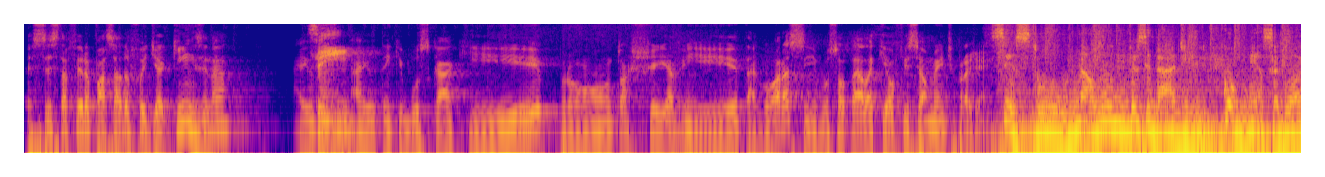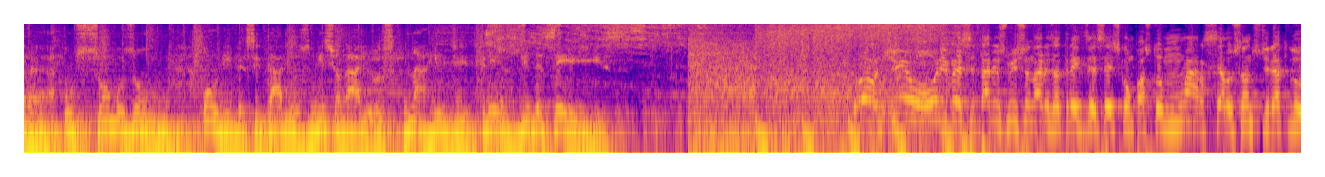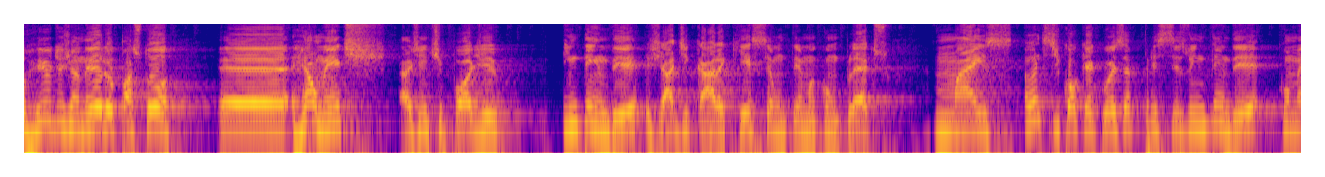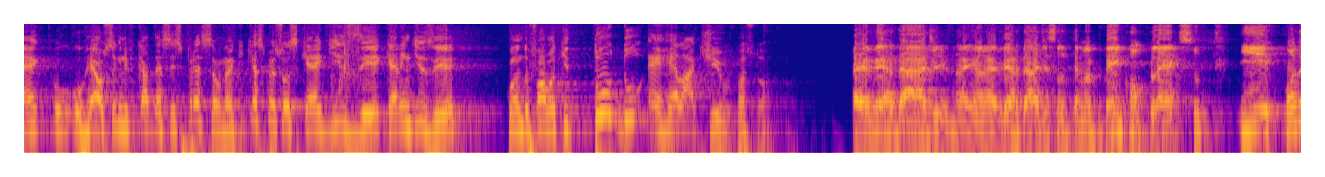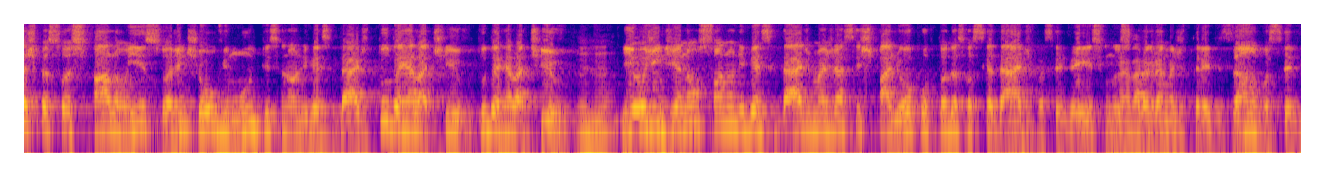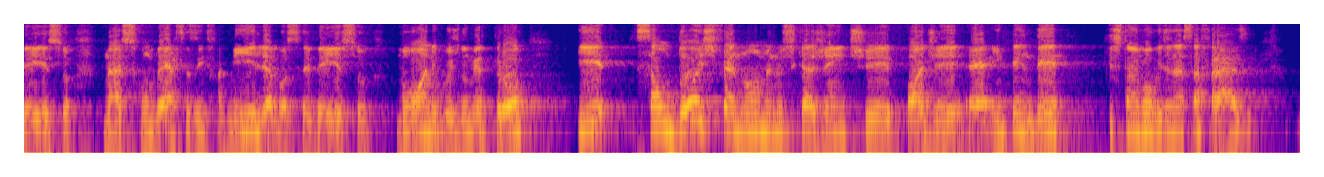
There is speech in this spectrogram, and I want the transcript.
É, Sexta-feira passada foi dia 15, né? Aí eu, sim. Tenho, aí eu tenho que buscar aqui. Pronto, achei a vinheta. Agora sim, vou soltar ela aqui oficialmente pra gente. Sextou na Universidade. Começa agora o Somos Um. Universitários Missionários na Rede 316. Prontinho, Universitários Missionários a 316 com o pastor Marcelo Santos, direto do Rio de Janeiro. Pastor, é, realmente a gente pode entender já de cara que esse é um tema complexo, mas antes de qualquer coisa é preciso entender como é o, o real significado dessa expressão, né? O que, que as pessoas querem dizer, querem dizer quando falam que tudo é relativo, pastor? É verdade, Nayan, é verdade. Esse é um tema bem complexo. E quando as pessoas falam isso, a gente ouve muito isso na universidade. Tudo é relativo, tudo é relativo. Uhum. E hoje em dia, não só na universidade, mas já se espalhou por toda a sociedade. Você vê isso nos verdade. programas de televisão, você vê isso nas conversas em família, você vê isso no ônibus, no metrô. E são dois fenômenos que a gente pode é, entender que estão envolvidos nessa frase.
